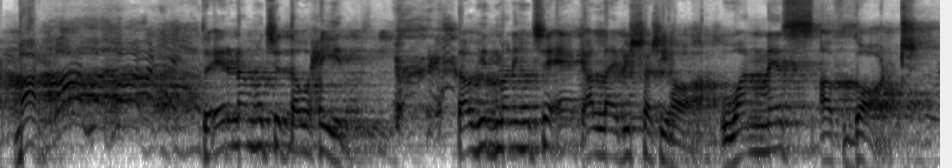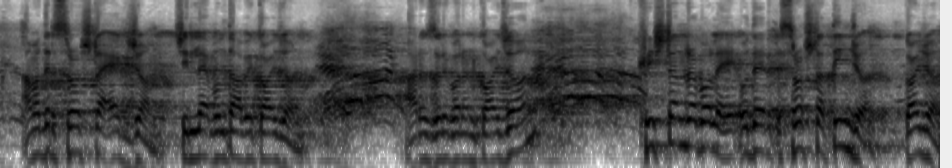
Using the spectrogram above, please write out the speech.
আকবার। তো এর নাম হচ্ছে তৌহিদ। তাওহিদ মানে হচ্ছে এক আল্লাহ বিশ্বাসী হওয়া ওয়াননেস অফ গড আমাদের স্রষ্টা একজন, চিল্লায় বলতে হবে কয়জন? আরও জোরে বলেন, কয়জন? খ্রিস্টানরা বলে ওদের স্রষ্টা তিনজন, কয়জন?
